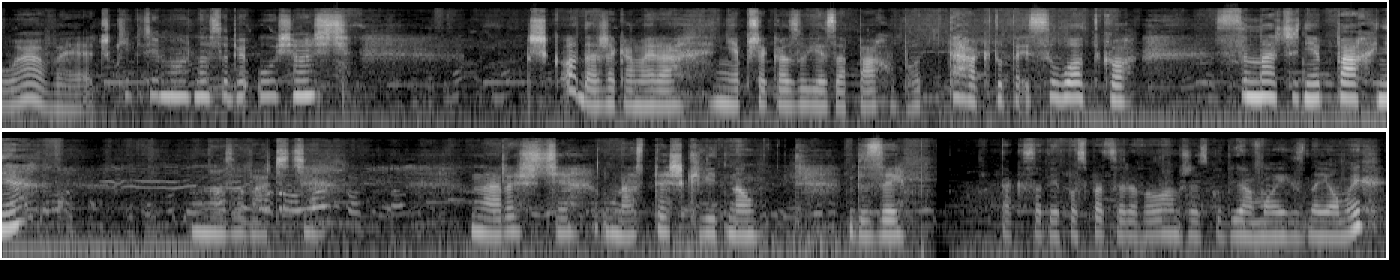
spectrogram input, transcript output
ławeczki, gdzie można sobie usiąść. Szkoda, że kamera nie przekazuje zapachu, bo tak tutaj słodko, smacznie pachnie. No zobaczcie. Nareszcie u nas też kwitną bzy. Tak sobie pospacerowałam, że zgubiłam moich znajomych.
